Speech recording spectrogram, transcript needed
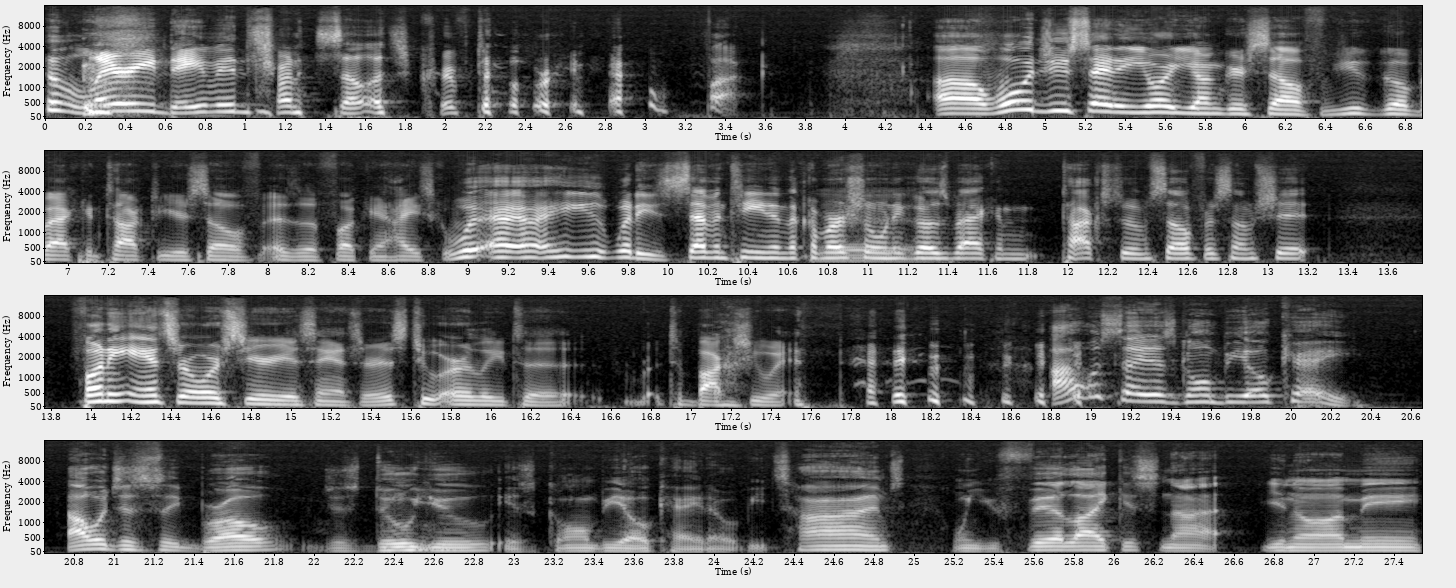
Larry David's trying to sell us crypto right now. Fuck. Uh, what would you say to your younger self if you could go back and talk to yourself as a fucking high school? What, uh, he, what he's 17 in the commercial yeah. when he goes back and talks to himself or some shit. Funny answer or serious answer? It's too early to to box you in. I would say it's gonna be okay. I would just say, bro, just do mm-hmm. you. It's gonna be okay. There will be times when you feel like it's not. You know what I mean?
